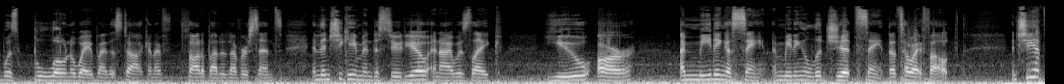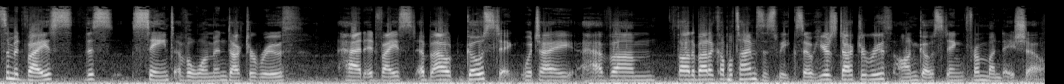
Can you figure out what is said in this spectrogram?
was blown away by this doc, and I've thought about it ever since. And then she came into studio, and I was like, "You are." I'm meeting a saint. I'm meeting a legit saint. That's how I felt. And she had some advice. This saint of a woman, Dr. Ruth, had advice about ghosting, which I have um, thought about a couple times this week. So here's Dr. Ruth on ghosting from Monday's show.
